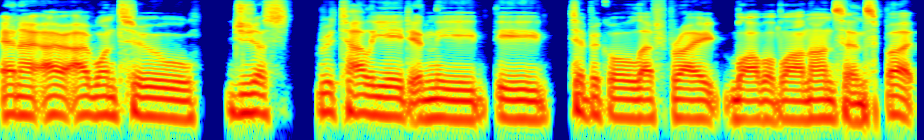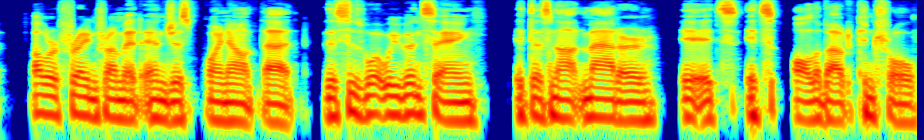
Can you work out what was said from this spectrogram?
and I, I, I want to just retaliate in the the typical left right blah blah blah nonsense, but I'll refrain from it and just point out that this is what we've been saying. It does not matter. It's it's all about control.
